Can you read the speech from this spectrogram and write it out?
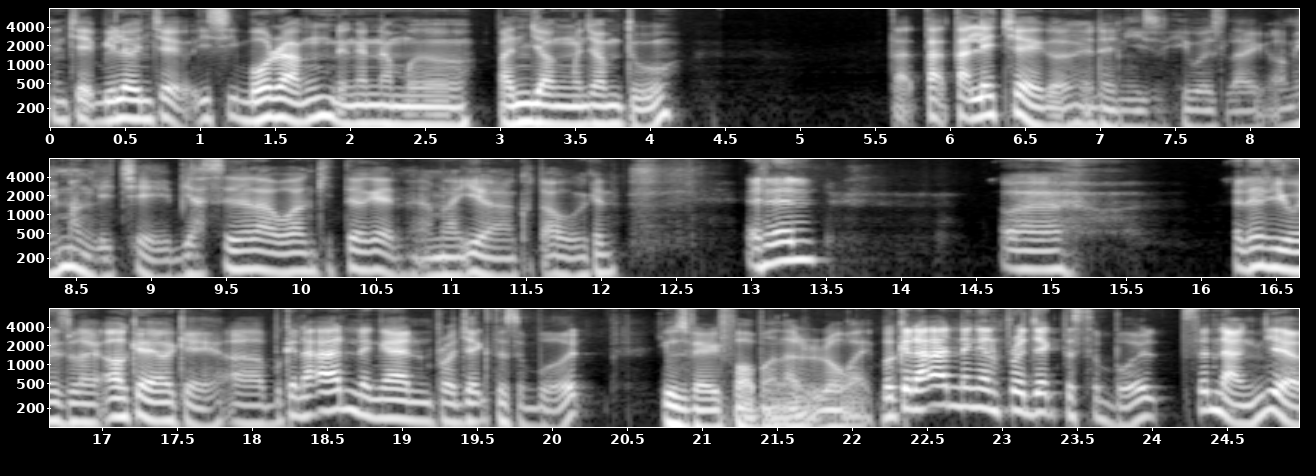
encik bila encik isi borang dengan nama panjang macam tu, tak tak tak leceh ke? And then he he was like, oh, memang leceh. Biasalah orang kita kan. I'm like, yeah, aku tahu kan. And then, uh, and then he was like, okay, okay. Uh, berkenaan dengan projek tersebut, he was very formal. I don't know why. Berkenaan dengan projek tersebut, senang je.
